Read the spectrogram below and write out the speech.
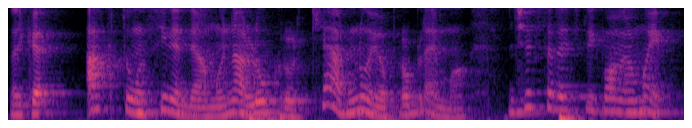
Adică actul în sine de a amâna lucruri chiar nu e o problemă. Încerc să le explic oamenilor, măi,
